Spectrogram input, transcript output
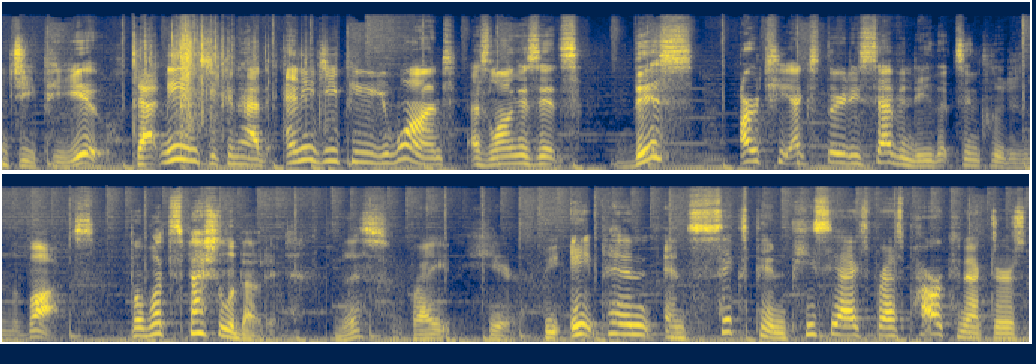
GPU. That means you can have any GPU you want as long as it's this RTX 3070 that's included in the box. But what's special about it? This right here. The 8-pin and 6-pin PCI Express power connectors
